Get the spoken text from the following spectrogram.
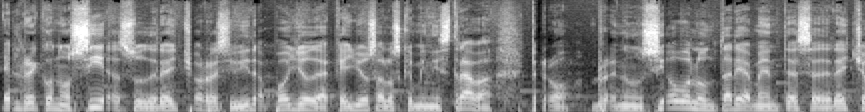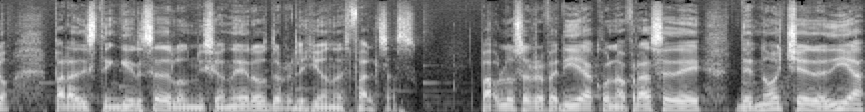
Él reconocía su derecho a recibir apoyo de aquellos a los que ministraba, pero renunció voluntariamente a ese derecho para distinguirse de los misioneros de religiones falsas. Pablo se refería con la frase de de noche, de día,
